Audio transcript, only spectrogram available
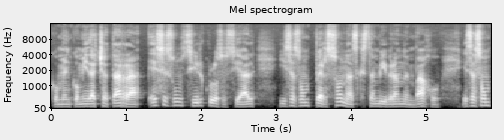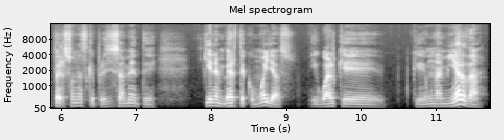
comen comida chatarra, ese es un círculo social y esas son personas que están vibrando en bajo, esas son personas que precisamente quieren verte como ellas, igual que, que una mierda.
